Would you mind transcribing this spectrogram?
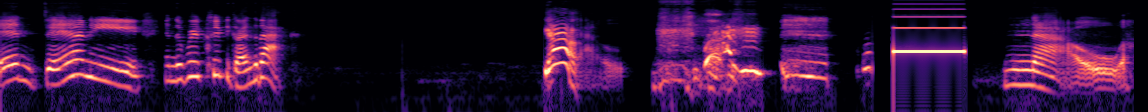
and Danny, and the weird creepy guy in the back. Yeah. Now,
